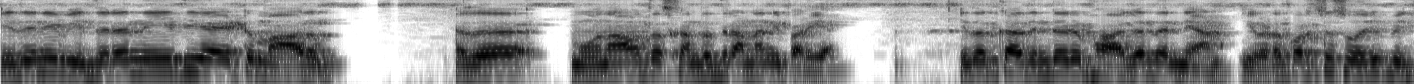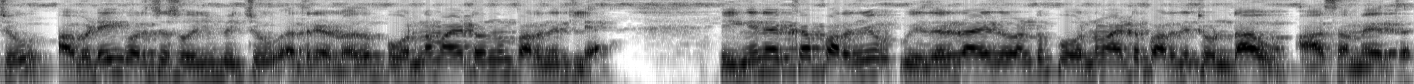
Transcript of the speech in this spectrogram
ഇതിന് വിതുരനീതിയായിട്ട് മാറും. അത് മൂന്നാമത്തെ സ്കന്ധത്തിലാണ് ഇനി പറയാം. ഇതൊക്കെ അതിന്റെ ഒരു ഭാഗം തന്നെയാണ്. ഇവിടെ കുറച്ച് സൂചിപ്പിച്ചു അവിടെയും കുറച്ച് സൂചിപ്പിച്ചു അത്രയേ ഉള്ളൂ. അത് പൂർണമായിട്ടൊന്നും പറഞ്ഞിട്ടില്ല. ഇങ്ങനെയൊക്കെ പറഞ്ഞു വിതരായതുകൊണ്ട് പൂർണമായിട്ട് പറഞ്ഞിട്ടുണ്ടാവും ആ സമയത്ത്.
